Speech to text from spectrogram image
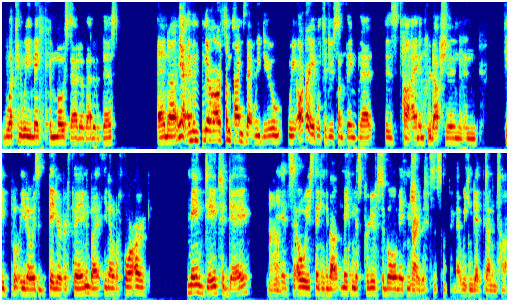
what can we make the most out of out of this? And uh, yeah and then there are some times that we do we are able to do something that is time and production and people you know is a bigger thing. But you know for our main day to day it's always thinking about making this producible making sure right. this is something that we can get done in time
